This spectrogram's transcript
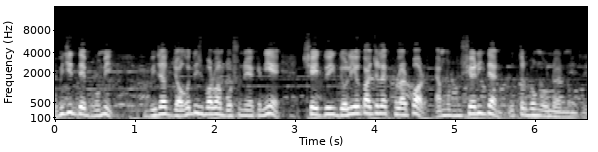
অভিজিৎ দেব ভৌমিক বিধায়ক জগদীশ বর্মা বসুনিয়াকে নিয়ে সেই দুই দলীয় কার্যালয় খোলার পর এমন হুঁশিয়ারি দেন উত্তরবঙ্গ উন্নয়ন মন্ত্রী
